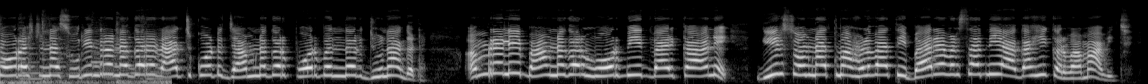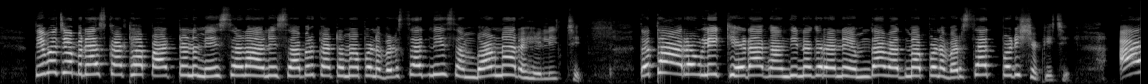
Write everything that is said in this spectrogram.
સૌરાષ્ટ્રના સુરેન્દ્રનગર, રાજકોટ, જામનગર, પોરબંદર, જૂનાગઢ, અમરેલી, ભાવનગર, મોરબી, દ્વારકા અને ગીર સોમનાથમાં હળવાથી ભારે વરસાદની આગાહી કરવામાં આવી છે. તેમજ બનાસકાંઠા, પાટણ, મહેસાણા અને સાબરકાંઠામાં પણ વરસાદની સંભાવના રહેલી છે. તથા અરવલ્લી, ખેડા, ગાંધીનગર અને અમદાવાદમાં પણ વરસાદ પડી શકે છે. આ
